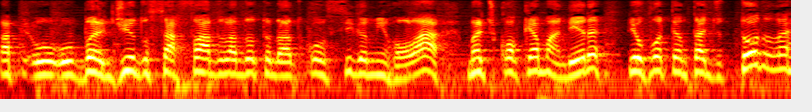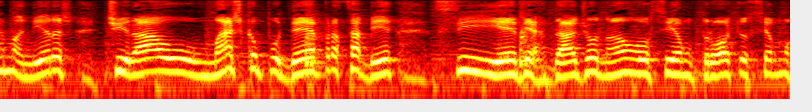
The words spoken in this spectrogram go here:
a, o, o, bandido safado lá do outro lado consiga me enrolar, mas de qualquer maneira, eu vou tentar de todas as maneiras tirar o mais que eu puder para saber se é verdade ou não, ou se é um trote, ou se é um,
